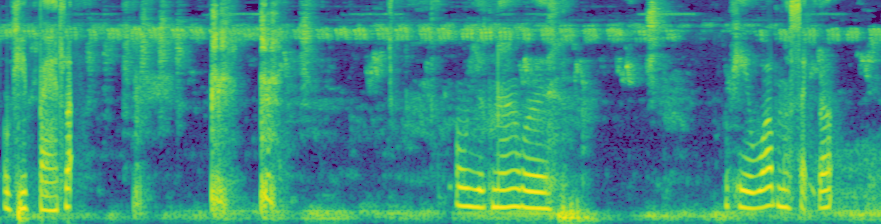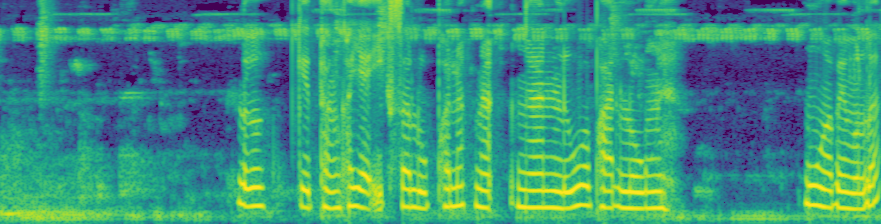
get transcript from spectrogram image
โอเคแปดละ เอาเยอะนะเลย เคว่ามาใส่แล้ว แล้วก็เก็บถังขยะอีกสรุปพนักงานหรือว่าพานลงมั่วไปหมดแล้ว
